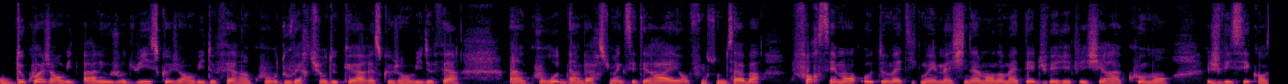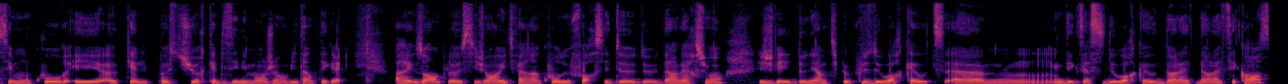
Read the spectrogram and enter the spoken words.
De quoi j'ai envie de parler aujourd'hui, est-ce que j'ai envie de faire un cours d'ouverture de cœur, est-ce que j'ai envie de faire un cours d'inversion, etc. Et en fonction de ça, bah forcément, automatiquement et machinalement dans ma tête, je vais réfléchir à comment je vais séquencer mon cours et euh, quelle posture, quels éléments j'ai envie d'intégrer. Par exemple, si j'ai envie de faire un cours de force et de d'inversion, je vais donner un petit peu plus de workout, euh, d'exercice de workout dans la dans la séquence.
